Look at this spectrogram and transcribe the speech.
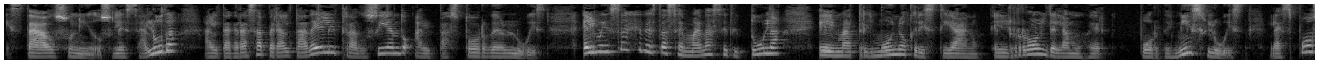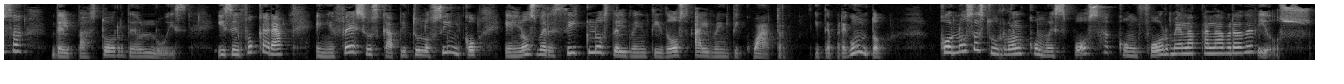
Estados Unidos. Les saluda Altagracia Peralta Deli, traduciendo al pastor de Luis. El mensaje de esta semana se titula El matrimonio cristiano, el rol de la mujer por Denise Luis, la esposa del pastor de Luis, y se enfocará en Efesios capítulo 5 en los versículos del 22 al 24. Y te pregunto, ¿conoces tu rol como esposa conforme a la palabra de Dios?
